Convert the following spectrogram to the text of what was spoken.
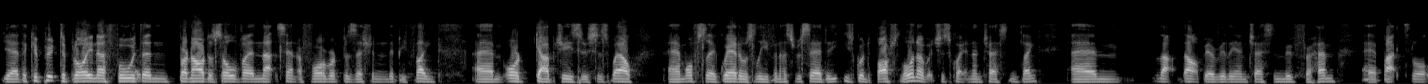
Yeah, they could put De Bruyne, Foden, Bernardo Silva in that centre forward position. They'd be fine. Um, or Gab Jesus as well. Um, obviously Aguero's leaving, as we said. He's going to Barcelona, which is quite an interesting thing. Um, that that'll be a really interesting move for him. Uh, back to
